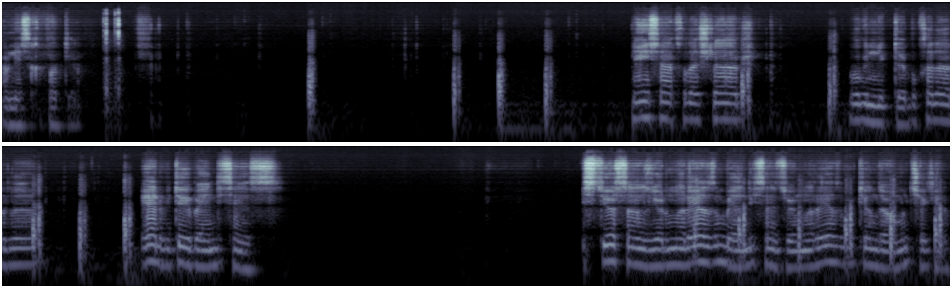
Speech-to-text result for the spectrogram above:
Ya neyse kapat ya. Neyse arkadaşlar. Bugünlük de bu kadardı. Eğer videoyu beğendiyseniz istiyorsanız yorumlara yazın. Beğendiyseniz yorumlara yazın. Videonun devamını çekerim.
